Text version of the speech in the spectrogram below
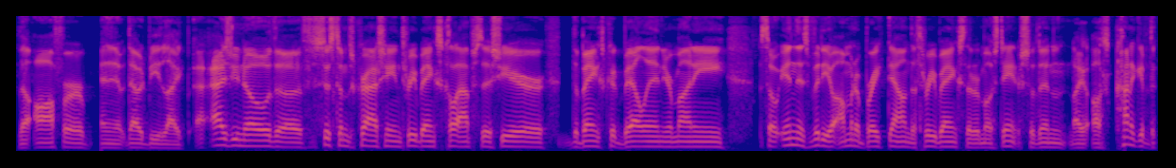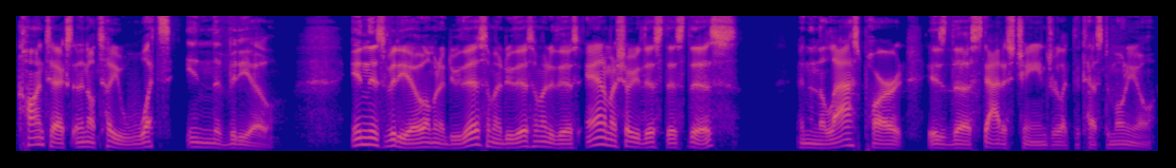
the offer and it, that would be like as you know the system's crashing three banks collapsed this year the banks could bail in your money. So in this video i'm going to break down the three banks that are most dangerous. So then like i'll kind of give the context and then i'll tell you what's in the video. In this video i'm going to do this i'm going to do this i'm going to do this and i'm going to show you this this this. And then the last part is the status change or like the testimonial.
